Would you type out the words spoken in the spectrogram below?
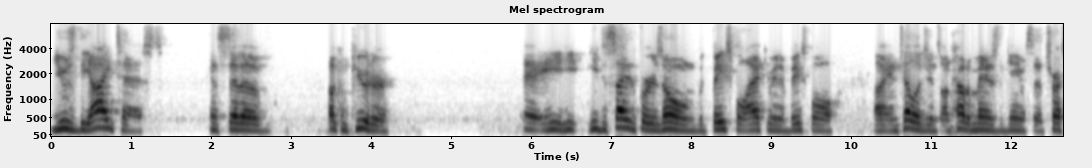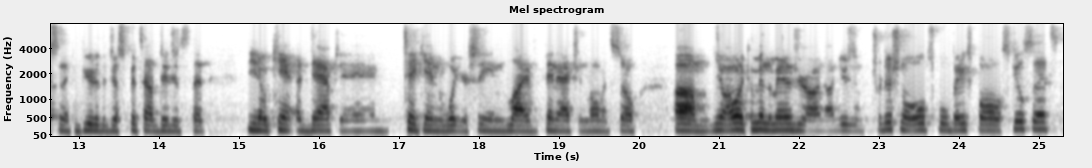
used the eye test instead of a computer. Uh, he, he he decided for his own with baseball acumen and baseball uh, intelligence on how to manage the game instead of trusting a computer that just spits out digits that you know can't adapt and take in what you're seeing live in action moments. So, um, you know, I want to commend the manager on, on using traditional old school baseball skill sets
